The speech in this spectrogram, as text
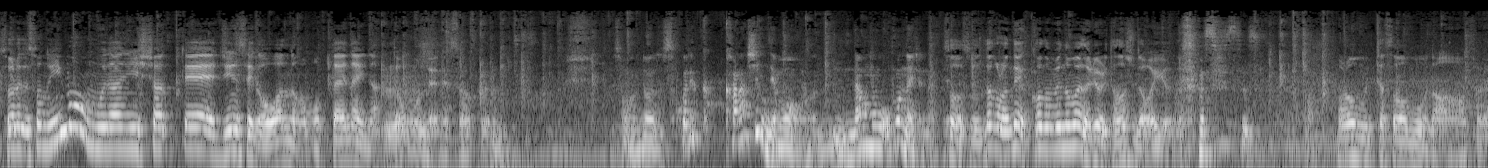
それでその今を無駄にしちゃって人生が終わるのがもったいないなって思うんだよねすごく、そうだからそこで悲しんでも何も起こんないじゃんだって。そうそう。だからねこの目の前の料理楽しんだ方がいいよね。そうそうそう俺もめっちゃそう思うなそれ。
